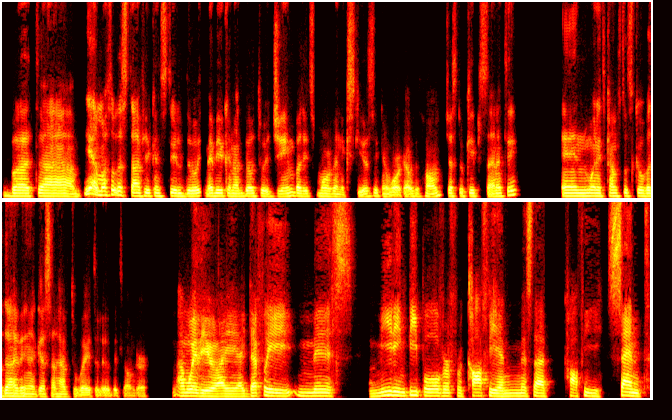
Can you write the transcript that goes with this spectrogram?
But uh, yeah, most of the stuff you can still do. Maybe you cannot go to a gym, but it's more of an excuse. You can work out at home just to keep sanity. And when it comes to scuba diving, I guess I'll have to wait a little bit longer. I'm with you. I, I definitely miss meeting people over for coffee and miss that coffee scent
